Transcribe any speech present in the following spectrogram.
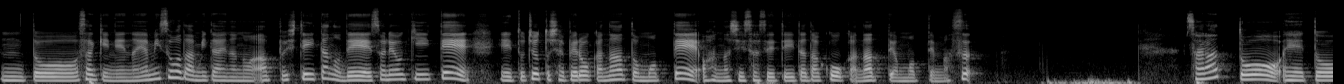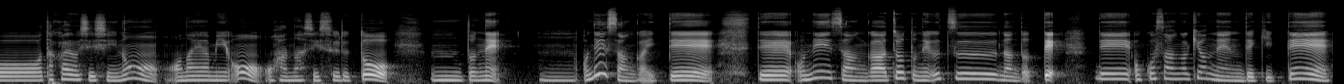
うん、とさっきね悩み相談みたいなのをアップしていたのでそれを聞いて、えー、とちょっと喋ろうかなと思ってお話しさせていただこうかなって思ってます。さらっと,、えー、と高吉氏のお悩みをお話しするとうんとねうん、お姉さんがいてでお姉さんがちょっとねうつなんだって。でお子さんが去年できて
